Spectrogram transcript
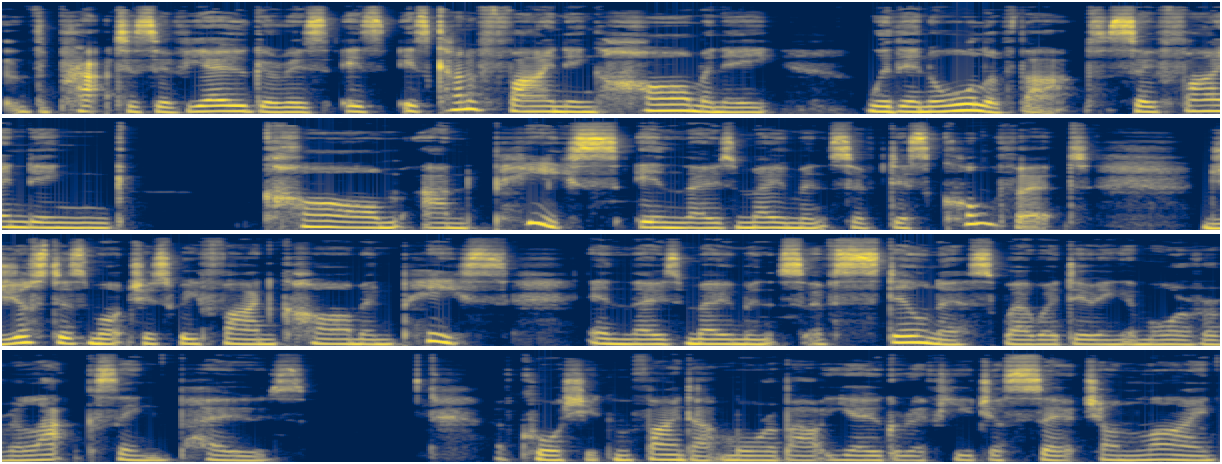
the practice of yoga is is is kind of finding harmony within all of that. So finding calm and peace in those moments of discomfort, just as much as we find calm and peace in those moments of stillness where we're doing a more of a relaxing pose. Of course, you can find out more about yoga if you just search online,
